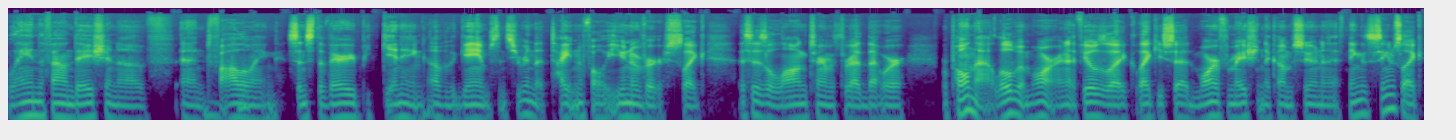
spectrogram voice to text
laying the foundation of and Mhm. following since the very beginning of the game since you're in the titanfall universe like this is a long-term thread that we're we're pulling at a little bit more and it feels like like you said more information to come soon and i think it seems like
